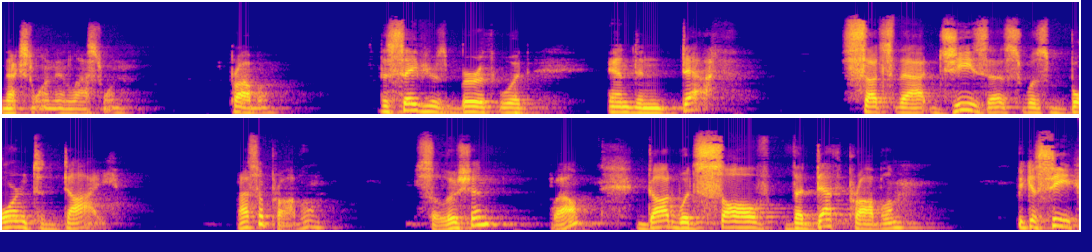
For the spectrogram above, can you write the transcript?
Next one and last one. Problem. The Savior's birth would end in death. such that Jesus was born to die. That's a problem. Solution? Well, God would solve the death problem. Because see,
